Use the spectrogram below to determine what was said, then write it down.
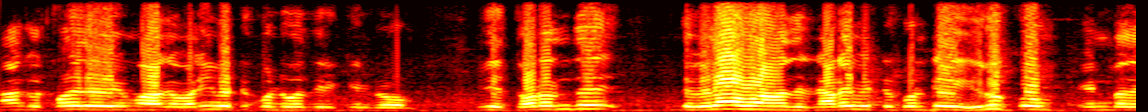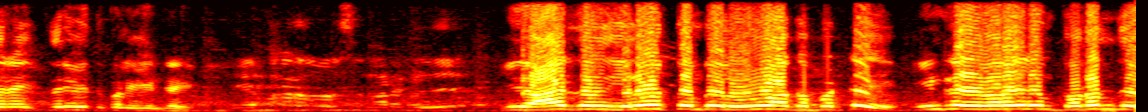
நாங்கள் குலதெய்வமாக வழிபட்டு கொண்டு வந்திருக்கின்றோம். இதை தொடர்ந்து இந்த விழாவானது நடைபெற்றுக் கொண்டே இருக்கும் என்பதனை தெரிவித்துக் கொள்கின்றேன். இது ஆயிரத்தி தொள்ளாயிரத்தி எழுபத்தி ஒன்பதில் உருவாக்கப்பட்டு இன்றைய வரையிலும் தொடர்ந்து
